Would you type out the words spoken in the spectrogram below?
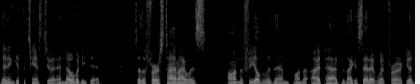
they didn't get the chance to it, and nobody did. So the first time I was on the field with them on the iPad, but like I said, it went for a good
